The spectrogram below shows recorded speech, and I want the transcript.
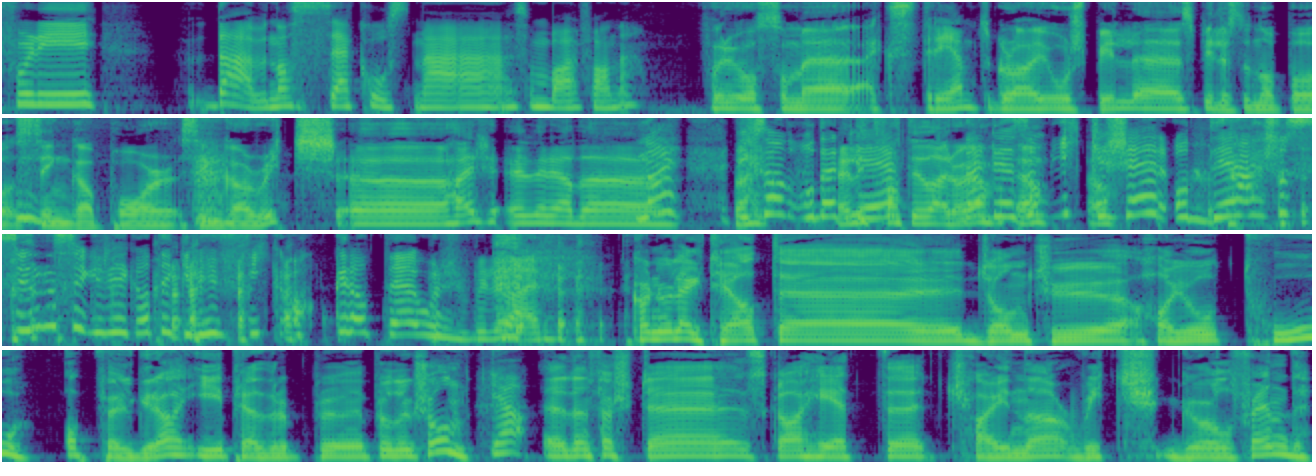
fordi dæven ass, jeg koste meg som bare faen, jeg. For oss som er ekstremt glad i ordspill, eh, spilles det nå på Singapore Singa Rich eh, her, eller er det Nei, ikke sant? Og det er er det, også, det, er det ja. som Ja, ikke skjer, og det er så sinnssykt Sigurd, at ikke vi fikk akkurat det ordspillet der. Kan jo legge til at uh, John Chu har jo to oppfølgere i Predator-produksjon. Ja. Den første skal hete China Rich Girlfriend.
